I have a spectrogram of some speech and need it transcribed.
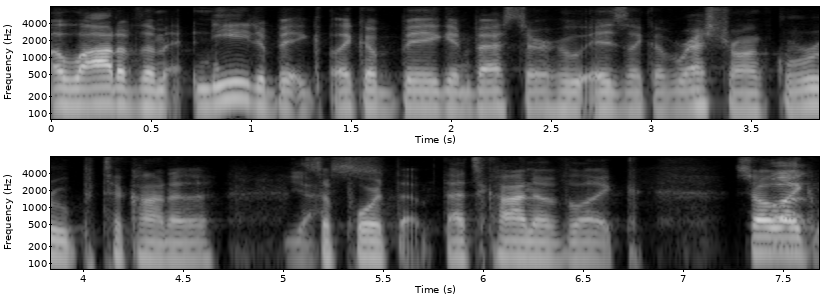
a lot of them need a big like a big investor who is like a restaurant group to kind of Yes. support them. That's kind of like so But like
